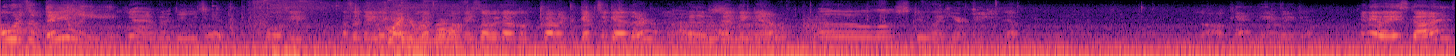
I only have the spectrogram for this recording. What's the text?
Oh, it's a daily. Yeah, I got a daily too. Cool, see, that's a daily. Quite a reward. Okay, so we're gonna look, come and get together, and we're gonna do ending now. Oh, let's do right here. Okay. Yep. Okay, here we go. Anyways, guys,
